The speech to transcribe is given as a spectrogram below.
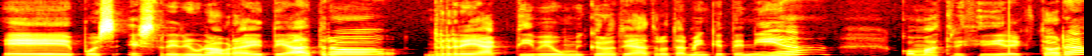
eh, pues estrené una obra de teatro, reactivé un microteatro también que tenía como actriz y directora.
